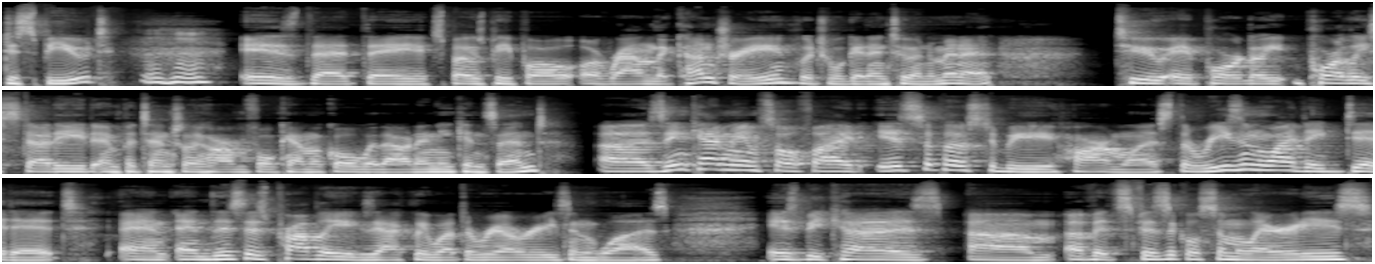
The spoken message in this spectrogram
dispute hmm is that they expose people around the country, which we'll get into in a minute, to a poorly poorly studied and potentially harmful chemical without any consent. Uh, zinc cadmium sulfide is supposed to be harmless. The reason why they did it, and and this is probably exactly what the real reason was, is because um, of its physical similarities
